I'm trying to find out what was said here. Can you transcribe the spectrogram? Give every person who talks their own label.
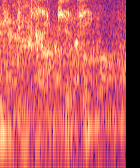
Speaker 1: When you've been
